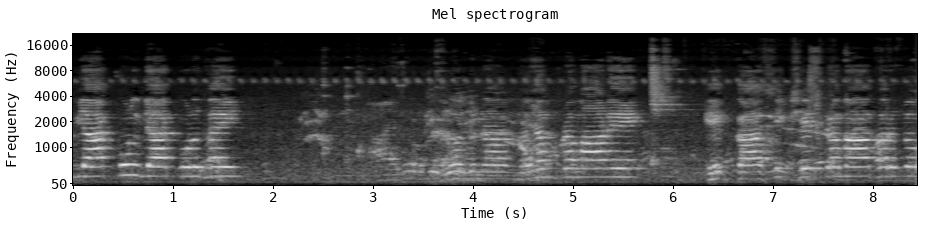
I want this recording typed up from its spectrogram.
વ્યાકુળ વ્યાકુળ થઈ. રોજના નિયમ પ્રમાણે એક કાશી ક્ષેત્રમાં ફરતો.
